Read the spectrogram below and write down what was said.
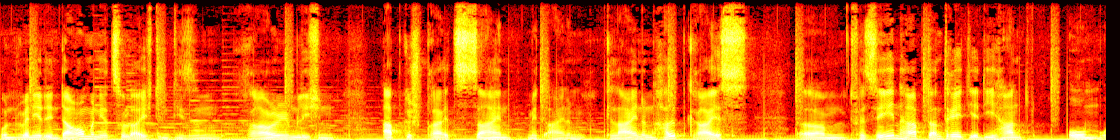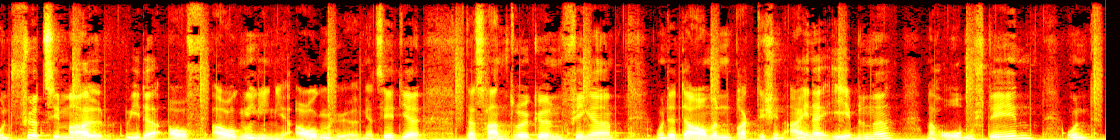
Und wenn ihr den Daumen jetzt so leicht in diesem räumlichen Abgespreiztsein mit einem kleinen Halbkreis ähm, versehen habt, dann dreht ihr die Hand um und führt sie mal wieder auf Augenlinie, Augenhöhe. Jetzt seht ihr das Handrücken, Finger und der Daumen praktisch in einer Ebene nach oben stehen und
